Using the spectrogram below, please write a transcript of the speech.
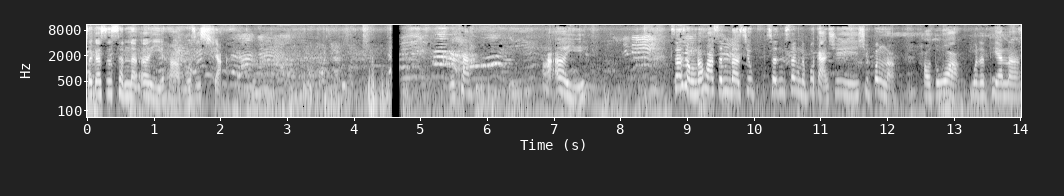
这个是生的鳄鱼哈，不是小。你看，大鳄鱼，这种的话真的就真正的不敢去去蹦了，好多啊！我的天呐！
